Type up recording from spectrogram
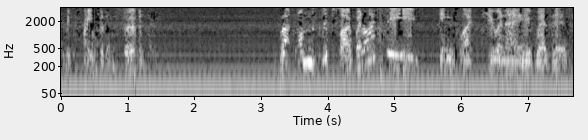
and we pray for them fervently. But on the flip side, when I see things like Q&A where there's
